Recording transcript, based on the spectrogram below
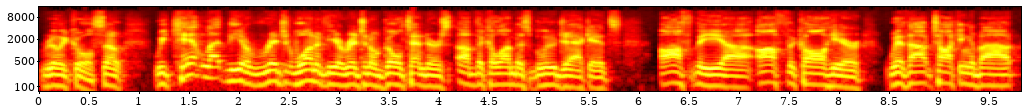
Really cool. So we can't let the original one of the original goaltenders of the Columbus Blue Jackets off the uh, off the call here without talking about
